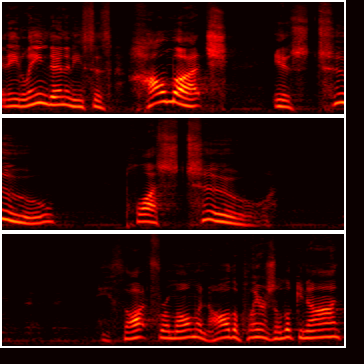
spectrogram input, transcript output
And he leaned in and he says, How much is two plus two? He thought for a moment, And all the players are looking on.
